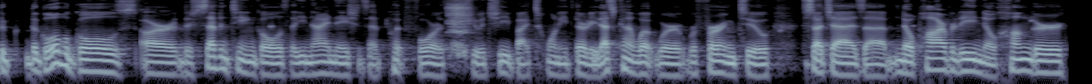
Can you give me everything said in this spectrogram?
the, the global goals are there's 17 goals that the United Nations have put forth to achieve by 2030. That's kind of what we're referring to, such as uh, no poverty, no hunger,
